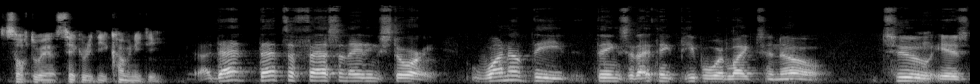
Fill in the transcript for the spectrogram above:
software security community. Uh, that that's a fascinating story. One of the things that I think people would like to know too mm-hmm. is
